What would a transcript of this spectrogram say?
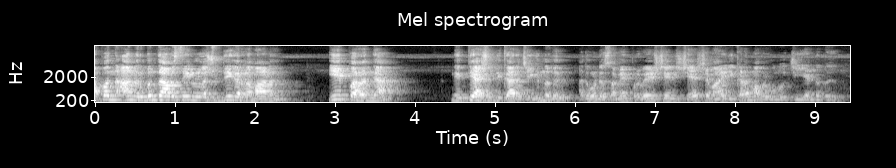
അപ്പം ആ നിർബന്ധാവസ്ഥയിലുള്ള ശുദ്ധീകരണമാണ് ഈ പറഞ്ഞ നിത്യാശുദ്ധിക്കാർ ചെയ്യുന്നത്. അതുകൊണ്ട് സമയം പ്രവേശിച്ചതിന് ശേഷമായിരിക്കണം അവർ ഉദു ചെയ്യേണ്ടത്.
